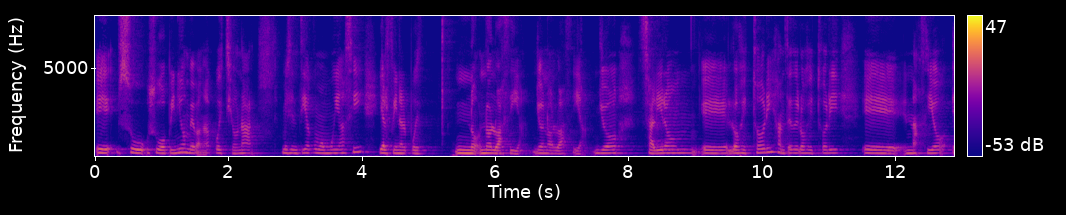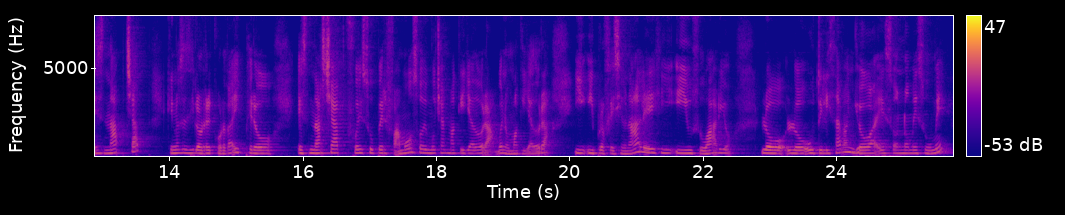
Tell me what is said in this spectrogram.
eh, su, su opinión, me van a cuestionar. Me sentía como muy así y al final pues no, no lo hacía, yo no lo hacía. Yo salieron eh, los stories, antes de los stories eh, nació Snapchat, que no sé si lo recordáis, pero Snapchat fue súper famoso y muchas maquilladoras, bueno, maquilladoras y, profesionales y, usuarios lo, lo, utilizaban. Yo a eso no me sumé,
